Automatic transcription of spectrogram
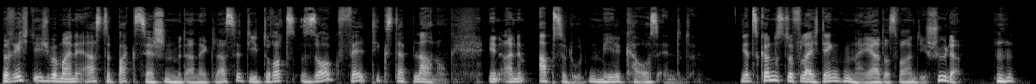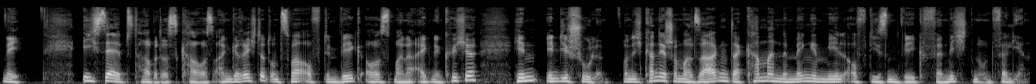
berichte ich über meine erste Bug-Session mit einer Klasse, die trotz sorgfältigster Planung in einem absoluten Mehlchaos endete. Jetzt könntest du vielleicht denken, naja, das waren die Schüler. nee, ich selbst habe das Chaos angerichtet und zwar auf dem Weg aus meiner eigenen Küche hin in die Schule. Und ich kann dir schon mal sagen, da kann man eine Menge Mehl auf diesem Weg vernichten und verlieren.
